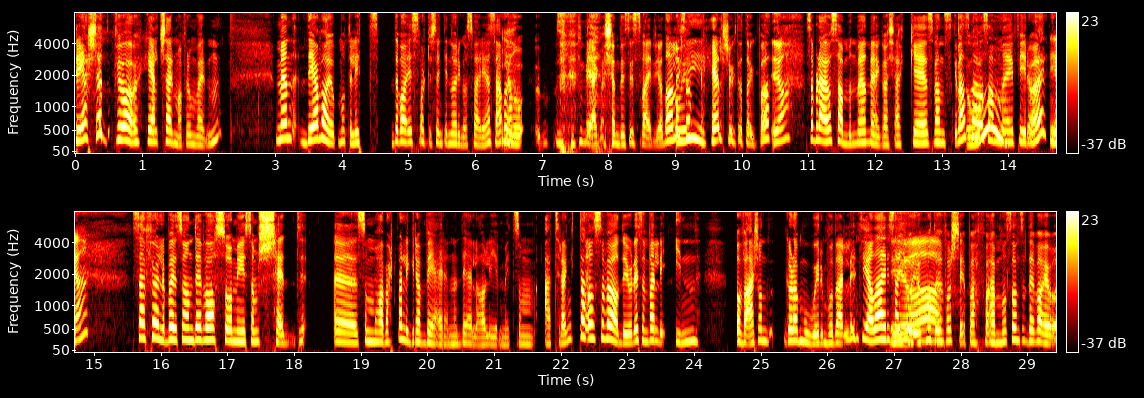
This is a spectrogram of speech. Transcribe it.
det skjedd? For vi var jo helt skjerma fra omverdenen. Men det var jo på en måte litt Det var, ble jo sendt i Norge og Sverige, så jeg var Ja. jo megakjendis i Sverige da, liksom. Oi. Helt sjukt å tenke på. Ja. Så ble jeg jo sammen med en megakjekk eh, svenske, da, som jeg var sammen med i fire år. ja. Så jeg føler bare sånn Det var så mye som skjedde. Uh, som har vært veldig graverende deler av livet mitt som jeg trengte. Og så var det jo liksom veldig inn å være sånn glamourmodell den tida der. Så jeg Ja. gjorde jo på en måte en se på FHM og sånn, så det var jo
